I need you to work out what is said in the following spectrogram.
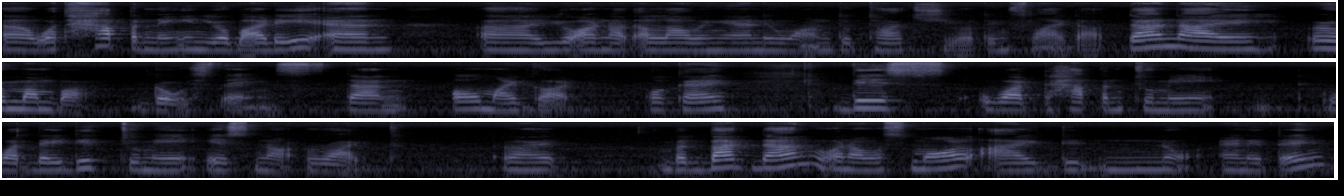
uh, what happening in your body and uh, you are not allowing anyone to touch you things like that. Then i remember those things. Then oh my god okay? This what happened to me what they did to me is not right right? But back then when i was small i didn't know anything.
